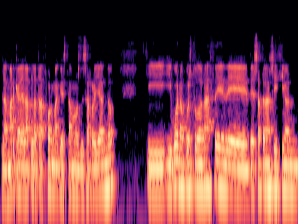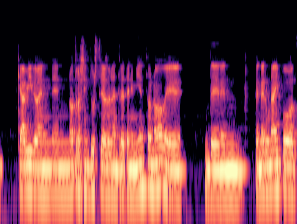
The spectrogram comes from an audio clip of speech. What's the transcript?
la, marca de la plataforma que estamos desarrollando. Y, y bueno, pues todo nace de, de, esa transición que ha habido en, en otras industrias del entretenimiento, ¿no? De, de, tener un iPod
